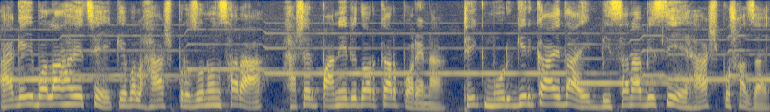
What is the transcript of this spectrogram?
আগেই বলা হয়েছে, কেবল হাঁস প্রজনন ছাড়া হাঁসের পানির দরকার পড়ে না। ঠিক মুরগির কায়দায় বিছানা বিছিয়ে হাঁস পোষা যায়।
